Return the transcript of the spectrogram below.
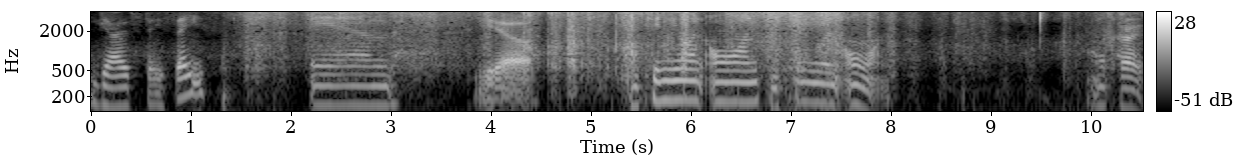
you guys stay safe, and yeah, continuing on, continuing on. Okay.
